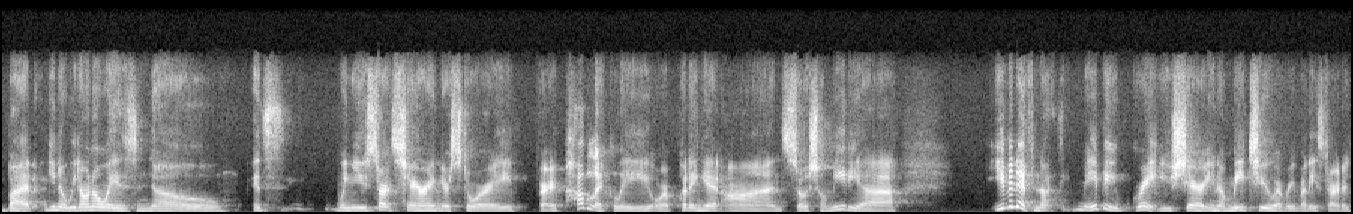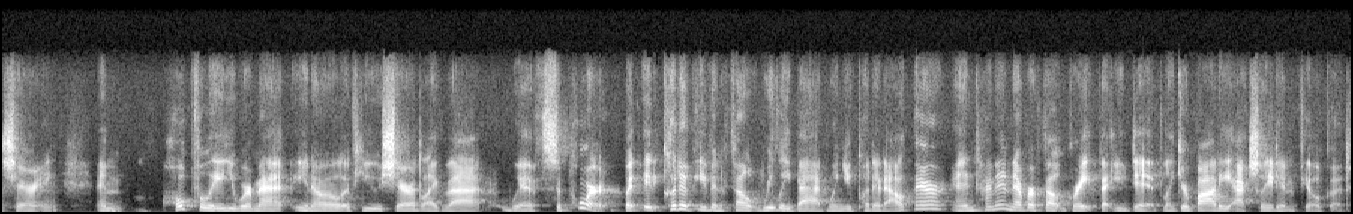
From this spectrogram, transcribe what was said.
but you know, we don't always know. It's when you start sharing your story very publicly or putting it on social media, even if not, maybe great, you share, you know, me too, everybody started sharing. And mm-hmm hopefully you were met you know if you shared like that with support but it could have even felt really bad when you put it out there and kind of never felt great that you did like your body actually didn't feel good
